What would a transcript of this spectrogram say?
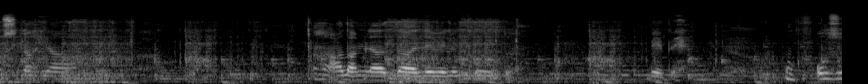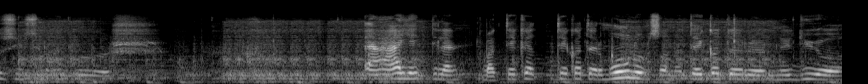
bu silah ya. Aha, adam biraz daha levele koydu. Bebe. Uf, o sosyal sniper. Aa yetti lan. Bak tek, tek atarım oğlum sana. Tek atarım. Ne diyor?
